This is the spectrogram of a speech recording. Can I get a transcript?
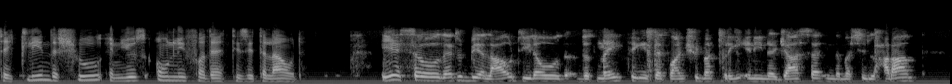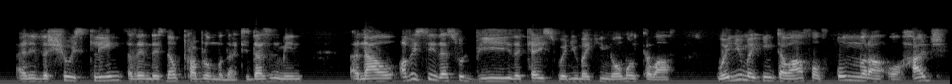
They clean the shoe and use only for that. Is it allowed? Yes, so that would be allowed. You know, the, the main thing is that one should not bring any najasa in the Masjid al-Haram and if the shoe is clean, then there's no problem with that. It doesn't mean. Uh, now, obviously, this would be the case when you're making normal tawaf. When you're making tawaf of Umrah or Hajj,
